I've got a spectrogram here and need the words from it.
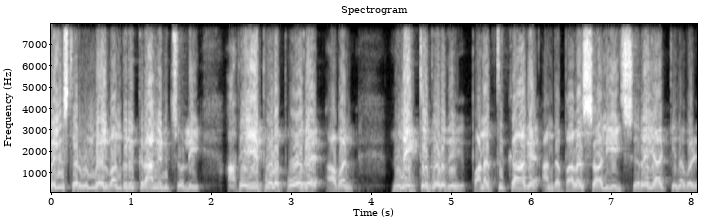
பெலிஸ்டர் உண்மையில் வந்திருக்கிறாங்கன்னு சொல்லி அதே போல போக அவன் நினைத்த பொழுது பணத்துக்காக அந்த பலசாலியை சிறையாக்கினவள்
